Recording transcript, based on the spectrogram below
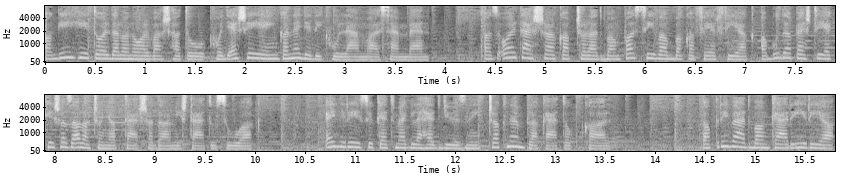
A G7 oldalon olvasható, hogy esélyeink a negyedik hullámmal szemben. Az oltással kapcsolatban passzívabbak a férfiak, a budapestiek és az alacsonyabb társadalmi státuszúak. Egy részüket meg lehet győzni, csak nem plakátokkal. A privát bankár írja,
